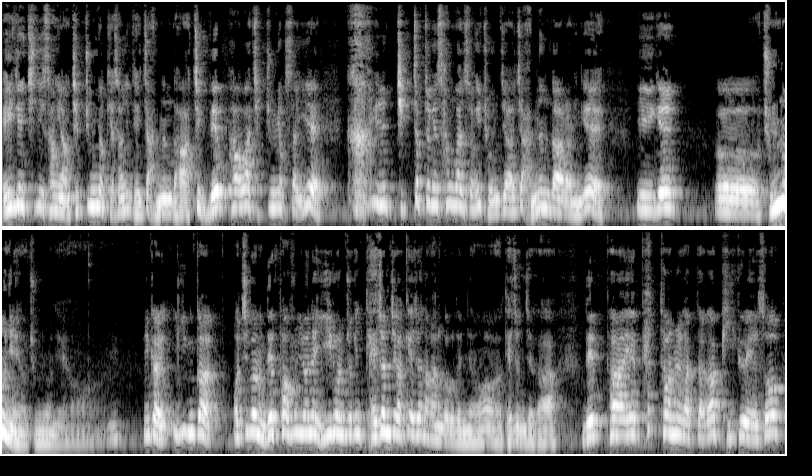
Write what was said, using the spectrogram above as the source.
ADHD 성향, 집중력 개선이 되지 않는다. 즉, 뇌파와 집중력 사이에 큰 직접적인 상관성이 존재하지 않는다라는 게 이게 어, 중론이에요, 중론이에요. 그러니까, 이- 그러니까 어찌 보면 뇌파 훈련의 이론적인 대전제가 깨져나가는 거거든요. 대전제가. 뇌파의 패턴을 갖다가 비교해서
